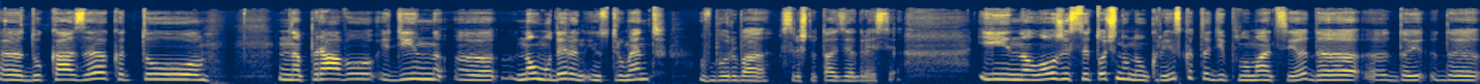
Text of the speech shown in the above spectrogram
е, доказа като направо един е, много модерен инструмент – в борба срещу тази агресия. И наложи се точно на украинската дипломация да, да, да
